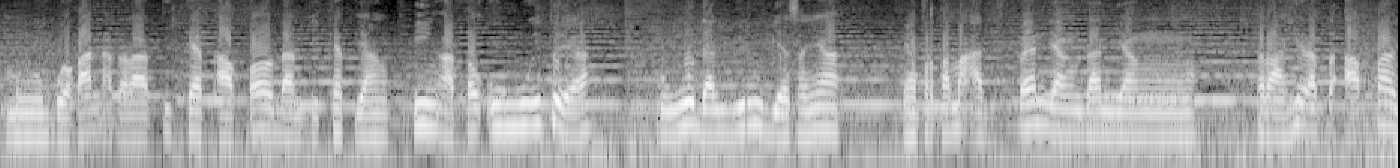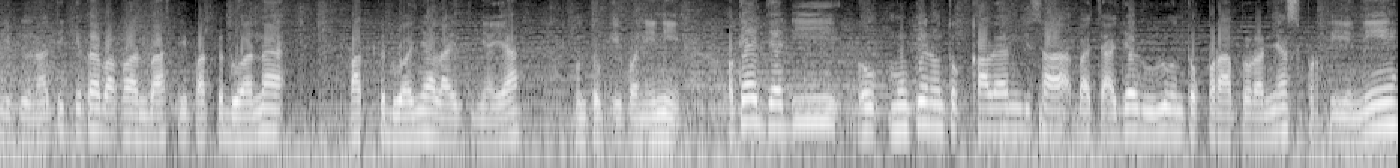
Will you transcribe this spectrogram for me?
mengumpulkan adalah tiket apple dan tiket yang pink atau ungu itu ya. Ungu dan biru biasanya. Yang pertama advent yang dan yang terakhir atau apa gitu. Nanti kita bakalan bahas di part keduanya part keduanya lah intinya ya untuk event ini. Oke jadi mungkin untuk kalian bisa baca aja dulu untuk peraturannya seperti ini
